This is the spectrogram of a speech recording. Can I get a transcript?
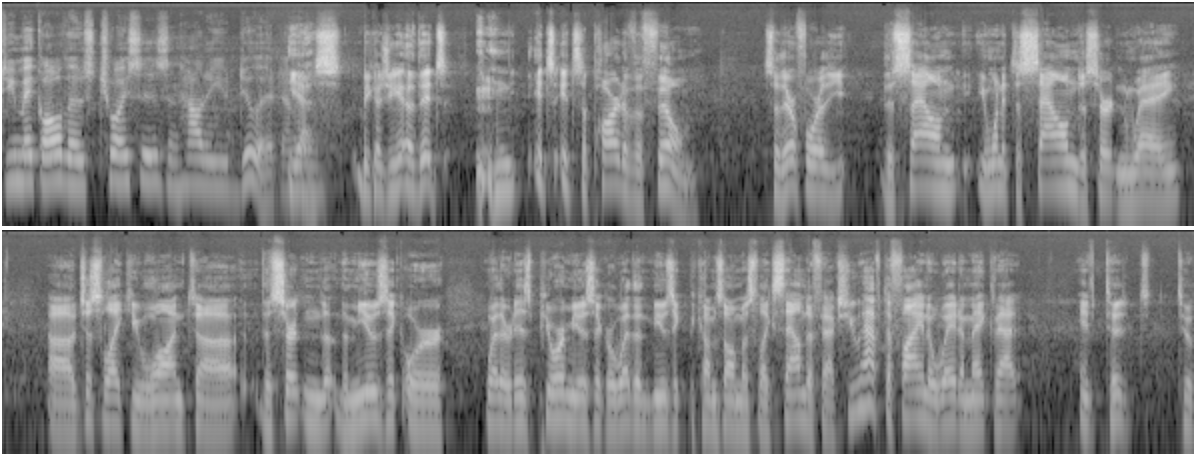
Do you make all those choices, and how do you do it? I mean- yes, because you, uh, it's it's it's a part of a film, so therefore the, the sound you want it to sound a certain way, uh, just like you want uh, the certain the, the music or whether it is pure music or whether the music becomes almost like sound effects. You have to find a way to make that to to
